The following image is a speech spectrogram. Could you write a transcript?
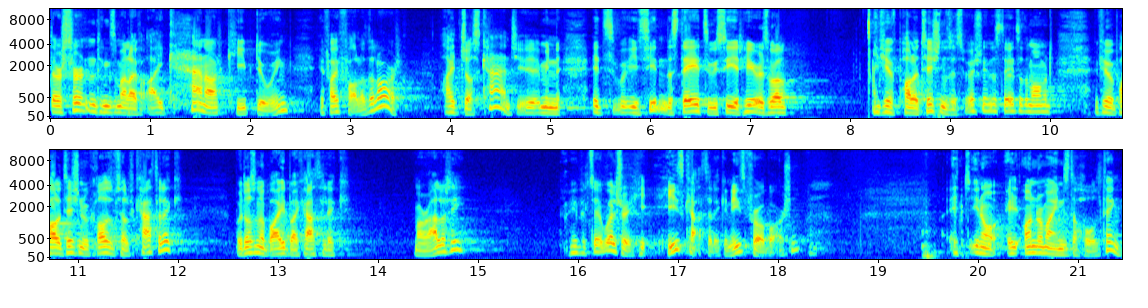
There are certain things in my life I cannot keep doing if I follow the Lord. I just can't. I mean, it's, you see it in the States, we see it here as well. If you have politicians, especially in the States at the moment, if you have a politician who calls himself Catholic but doesn't abide by Catholic morality, people say, well, sure, he, he's Catholic and he's pro abortion. It, you know, it undermines the whole thing.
